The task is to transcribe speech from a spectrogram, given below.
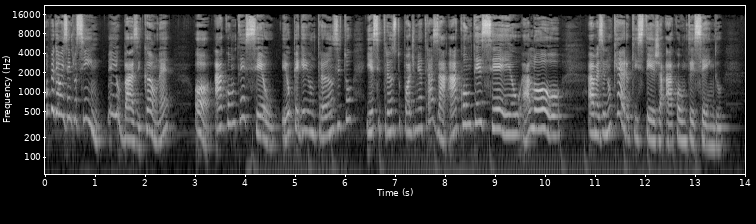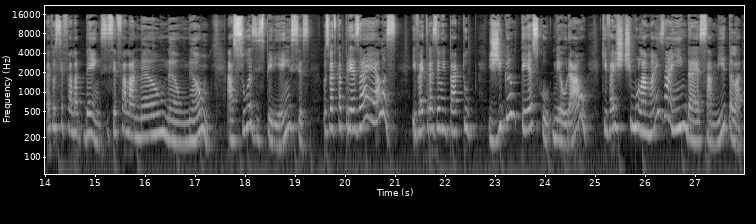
vou pegar um exemplo assim, meio basicão, né? Ó, aconteceu. Eu peguei um trânsito e esse trânsito pode me atrasar. Aconteceu. Alô. Ah, mas eu não quero que esteja acontecendo. Aí você fala, bem, se você falar não, não, não, as suas experiências, você vai ficar presa a elas e vai trazer um impacto gigantesco neural que vai estimular mais ainda essa amígdala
